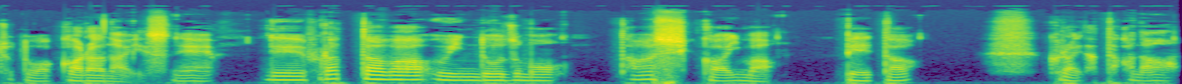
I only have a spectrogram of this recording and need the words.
ちょっとわからないですね。で、フラッターは Windows も確か今、ベータくらいだったかな。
